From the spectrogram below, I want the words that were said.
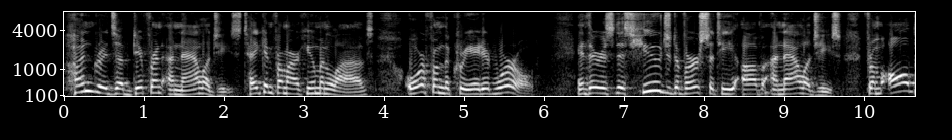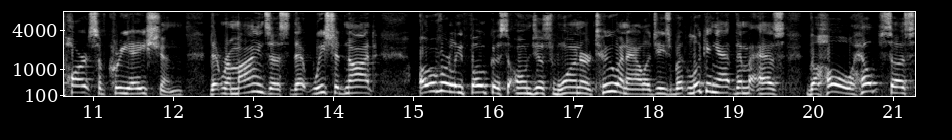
hundreds of different analogies taken from our human lives or from the created world. And there is this huge diversity of analogies from all parts of creation that reminds us that we should not overly focus on just one or two analogies, but looking at them as the whole helps us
